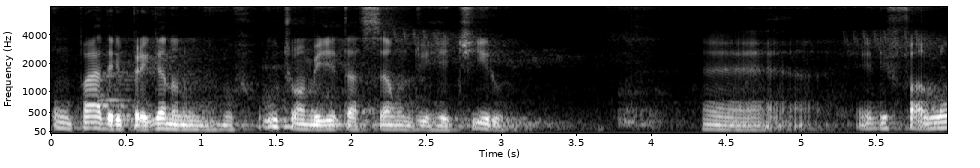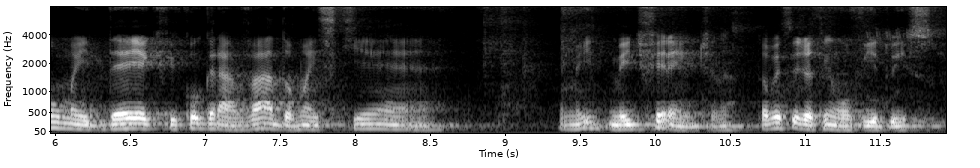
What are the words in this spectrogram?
um padre pregando na última meditação de retiro, é, ele falou uma ideia que ficou gravada, mas que é meio, meio diferente, né? Talvez você já tenha ouvido isso.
